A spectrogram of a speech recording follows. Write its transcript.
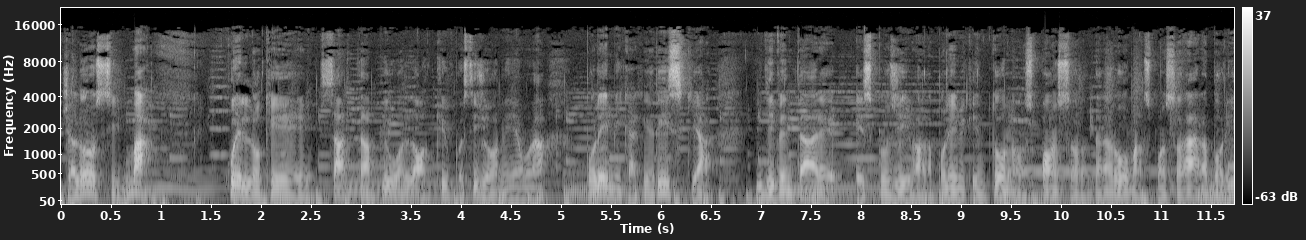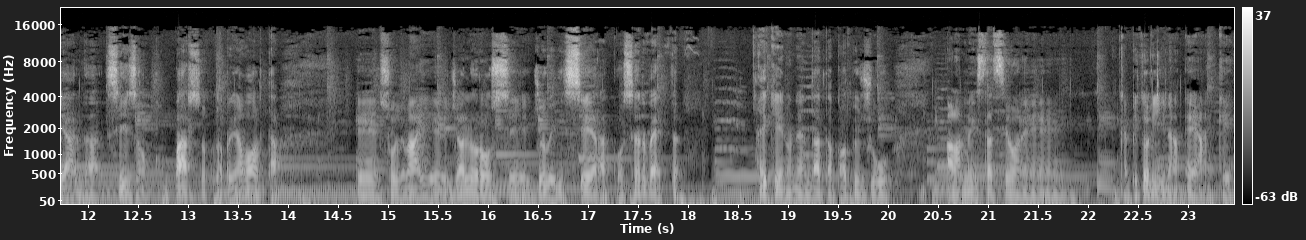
giallorossi, ma quello che salta più all'occhio in questi giorni è una polemica che rischia di diventare esplosiva, la polemica intorno allo sponsor della Roma, sponsor arabo Riyadh Season, comparso per la prima volta eh, sulle maglie giallorosse giovedì sera con Servette e che non è andata proprio giù all'amministrazione capitolina e anche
